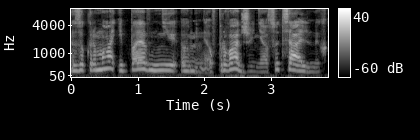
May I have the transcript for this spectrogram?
зокрема, і певні ем, впровадження соціальних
